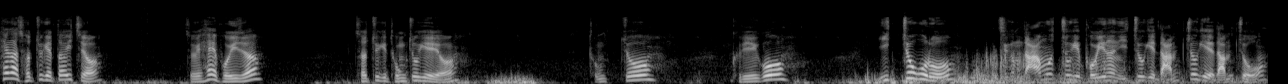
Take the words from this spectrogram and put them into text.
해가 저쪽에 떠 있죠. 저기 해 보이죠? 저쪽이 동쪽이에요. 동쪽 그리고 이쪽으로 지금 나무 쪽이 보이는 이쪽이 남쪽이에요. 남쪽.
